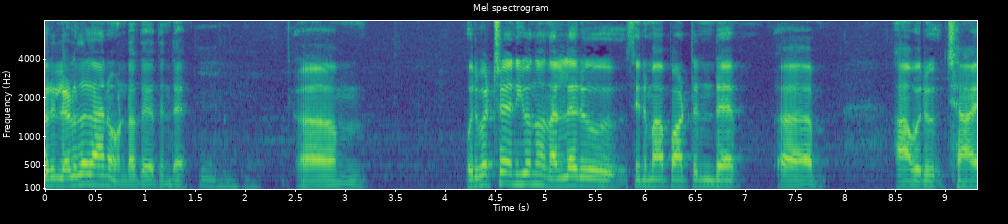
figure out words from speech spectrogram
ഒരു ലളിതഗാനമുണ്ട് അദ്ദേഹത്തിന്റെ. ഒരുപക്ഷെ എനിക്ക് തോന്നുന്നു നല്ലൊരു സിനിമാ പാട്ടിന്റെ ആ, ഒരു ഛായ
